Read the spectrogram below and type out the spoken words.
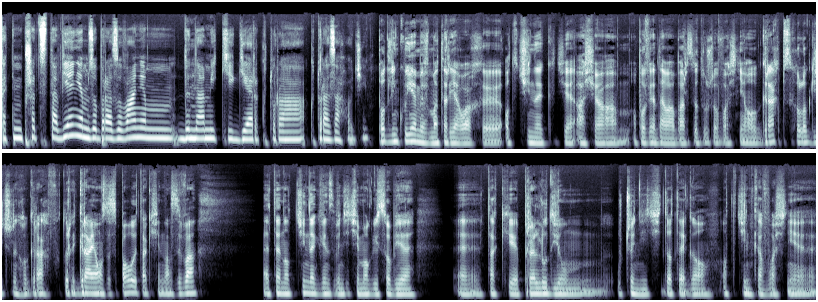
takim przedstawieniem, zobrazowaniem dynamiki gier, która, która zachodzi. Podlinkujemy w materiałach e, odcinek, gdzie Asia opowiadała bardzo dużo właśnie o grach psychologicznych, o grach, w które grają zespoły, tak się nazywa e, ten odcinek, więc będziecie mogli sobie e, takie preludium uczynić do tego odcinka właśnie.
